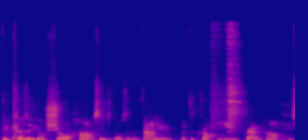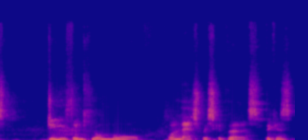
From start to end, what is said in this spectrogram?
Because of your short harvest intervals and the value of the crop you grow and harvest, do you think you're more or less risk adverse? Because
